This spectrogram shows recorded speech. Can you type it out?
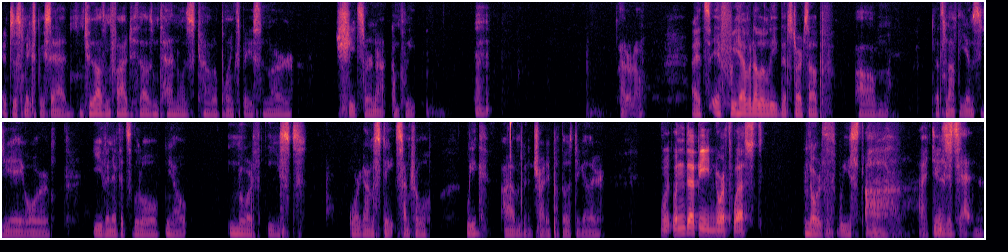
it just makes me sad. In 2005, 2010 was kind of a blank space, and our sheets are not complete. Mhm. I don't know. It's if we have another league that starts up, um, that's not the NCDA, or even if it's a little, you know, northeast Oregon State Central League. I'm gonna try to put those together. Wouldn't that be Northwest? Northwest. Ah, I did East. it again.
